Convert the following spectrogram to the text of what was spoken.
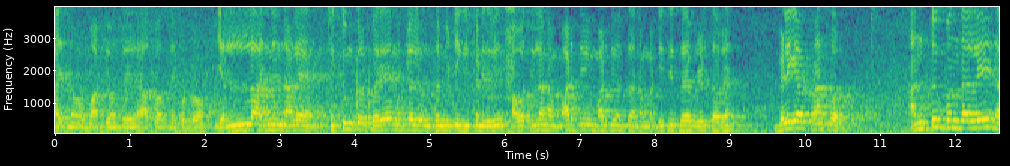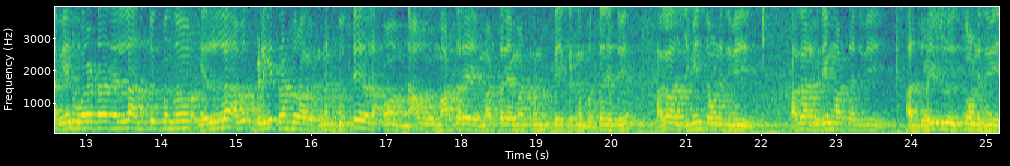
ಆಯ್ತು ನಾವು ಮಾಡ್ತೀವಿ ಅಂತ ಆಶ್ವಾಸನೆ ಕೊಟ್ಟರು ಎಲ್ಲ ಇನ್ನೇನು ನಾಳೆ ಚಿಕ್ಕ ತುಮಕೂರು ಕೆರೆ ಮಕ್ಕಳಲ್ಲಿ ಒಂದು ಸಹ ಮೀಟಿಂಗ್ ಇಟ್ಕೊಂಡಿದ್ದೀವಿ ಅವತ್ತಿಲ್ಲ ನಾವು ಮಾಡ್ತೀವಿ ಮಾಡ್ತೀವಿ ಅಂತ ನಮ್ಮ ಡಿ ಸಿ ಸಾಹೇಬ್ರು ಹೇಳ್ತಾವ್ರೆ. ಬೆಳಗ್ಗೆ ಅವ್ರು ಟ್ರಾನ್ಸ್ಫರ್ ಹಂತಕ್ಕೆ ಬಂದಲ್ಲಿ ನಾವೇನು ಹೋರಾಟನೆಲ್ಲ ಅಂತಕ್ಕೆ ಬಂದು ಎಲ್ಲ ಅವತ್ತು ಬೆಳಿಗ್ಗೆ ಟ್ರಾನ್ಸ್ಫರ್ ಆಗಬೇಕು ನಮಗೆ ಗೊತ್ತೇ ಇರಲ್ಲ. ನಾವು ಮಾಡ್ತಾರೆ ಮಾಡ್ತಾರೆ ಮಾಡ್ತಾರೆ ಅಂದ್ಬಿಟ್ಟು ಕೈ ಕಟ್ಕೊಂಡು ಬರ್ತಾನೆ ಇದ್ವಿ. ಆಗ ಅಲ್ಲಿ ಜಮೀನು ತೊಗೊಂಡಿದ್ವಿ. ಆಗ ಅಲ್ಲಿ ರೆಡಿ ಮಾಡ್ತಾ ಇದ್ದೀವಿ ಅಲ್ಲಿ ರೈತರು ಇದು ತೊಗೊಂಡಿದ್ವಿ.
